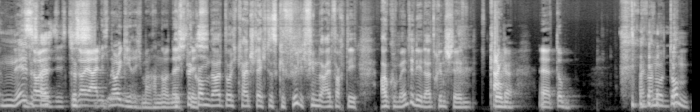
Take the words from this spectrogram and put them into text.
Nee, Die das soll, heißt, die, die das, soll ja eigentlich neugierig machen und nicht ich bekomme dadurch kein schlechtes Gefühl. Ich finde nur einfach die Argumente, die da drin stehen, Kacke. Äh, dumm. Einfach nur dumm,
